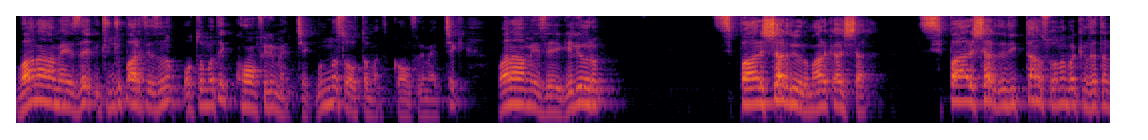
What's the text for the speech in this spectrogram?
OneAMZ'e 3. parti yazılım otomatik konfirm edecek. Bunu nasıl otomatik konfirm edecek? OneAMZ'ye geliyorum. Siparişler diyorum arkadaşlar. Siparişler dedikten sonra bakın zaten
